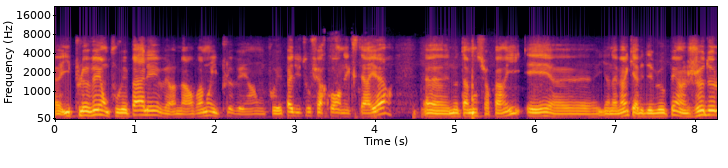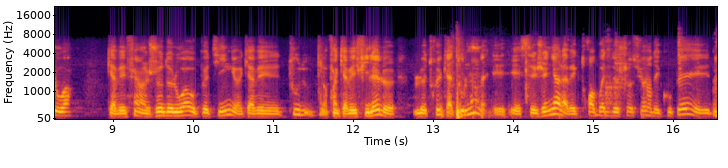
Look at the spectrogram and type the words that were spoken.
il pleuvait, on pouvait pas aller. Alors vraiment, il pleuvait. Hein, on pouvait pas du tout faire cours en extérieur, euh, notamment sur Paris. Et euh, il y en avait un qui avait développé un jeu de loi qui avait fait un jeu de loi au putting, qui avait tout, enfin qui avait filé le, le truc à tout le monde. Et, et c'est génial avec trois boîtes de chaussures découpées.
